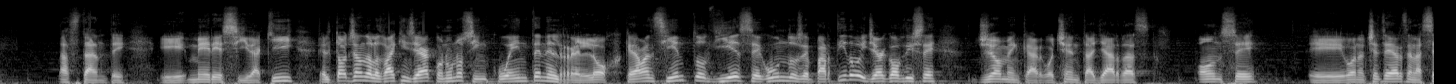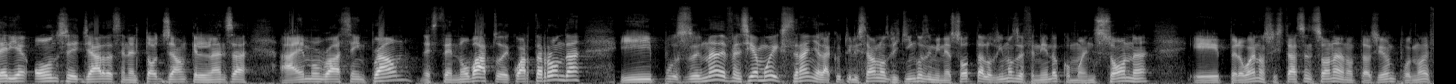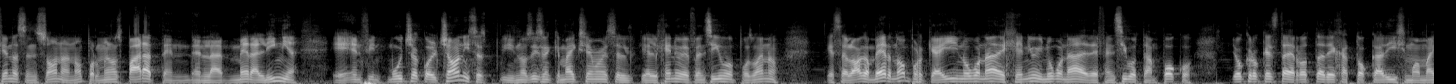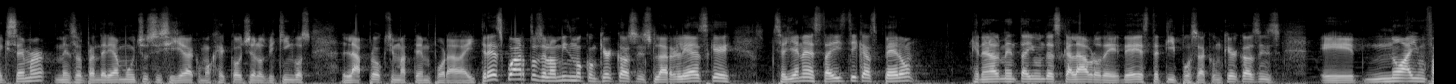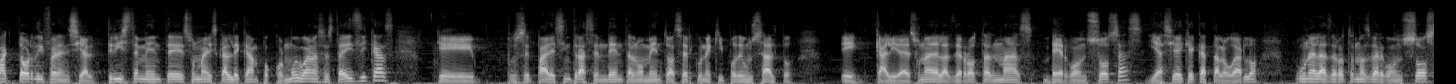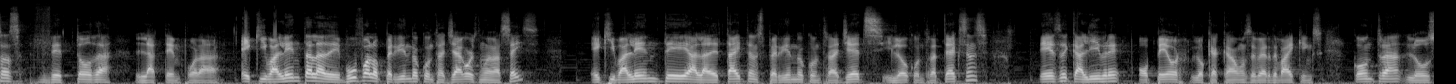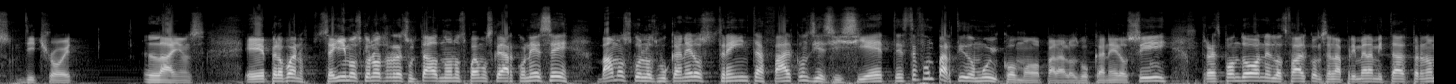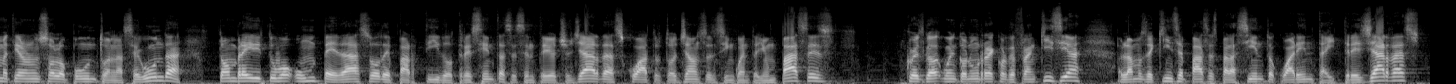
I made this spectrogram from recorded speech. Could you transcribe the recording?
bastante eh, merecida. Aquí el touchdown de los Vikings llega con 1.50 en el reloj. Quedaban 110 segundos de partido y Jared dice, yo me encargo, 80 yardas, 11 eh, bueno, 80 yardas en la serie, 11 yardas en el touchdown que le lanza a Emon Ross St. Brown, este novato de cuarta ronda. Y pues una defensiva muy extraña la que utilizaban los vikingos de Minnesota. Los vimos defendiendo como en zona. Eh, pero bueno, si estás en zona de anotación, pues no defiendas en zona, ¿no? Por lo menos párate en, la mera línea. Eh, en fin, mucho colchón. Y, nos dicen que Mike Zimmer es el genio defensivo. Pues bueno, que se lo hagan ver, ¿no? Porque ahí no hubo nada de genio y no hubo nada de defensivo tampoco. Yo creo que esta derrota deja tocadísimo a Mike Zimmer. Me sorprendería mucho si siguiera como head coach de los vikingos la próxima temporada. Y tres cuartos de lo mismo con Kirk Cousins. La realidad es que se llena de estadísticas, pero generalmente hay un descalabro de, este tipo. O sea, con Kirk Cousins eh, no hay un factor diferencial. Tristemente es un mariscal de campo con muy buenas estadísticas que pues parece intrascendente al momento hacer que un equipo de un salto de calidad. Es una de las derrotas más vergonzosas, y así hay que catalogarlo, una de las derrotas más vergonzosas de toda la temporada. Equivalente a la de Buffalo perdiendo contra Jaguars 9 a 6, equivalente a la de Titans perdiendo contra Jets y luego contra Texans. De ese calibre, o peor, lo que acabamos de ver de Vikings contra los Detroit Lions. Eh, pero bueno, seguimos con otros resultados, no nos podemos quedar con ese. Vamos con los Bucaneros 30, Falcons 17. Este fue un partido muy cómodo para los Bucaneros. Sí, en los Falcons en la primera mitad, pero no metieron un solo punto en la segunda. Tom Brady tuvo un pedazo de partido, 368 yardas, 4 touchdowns en 51 pases. Chris Godwin con un récord de franquicia. Hablamos de 15 pases para 143 yardas.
